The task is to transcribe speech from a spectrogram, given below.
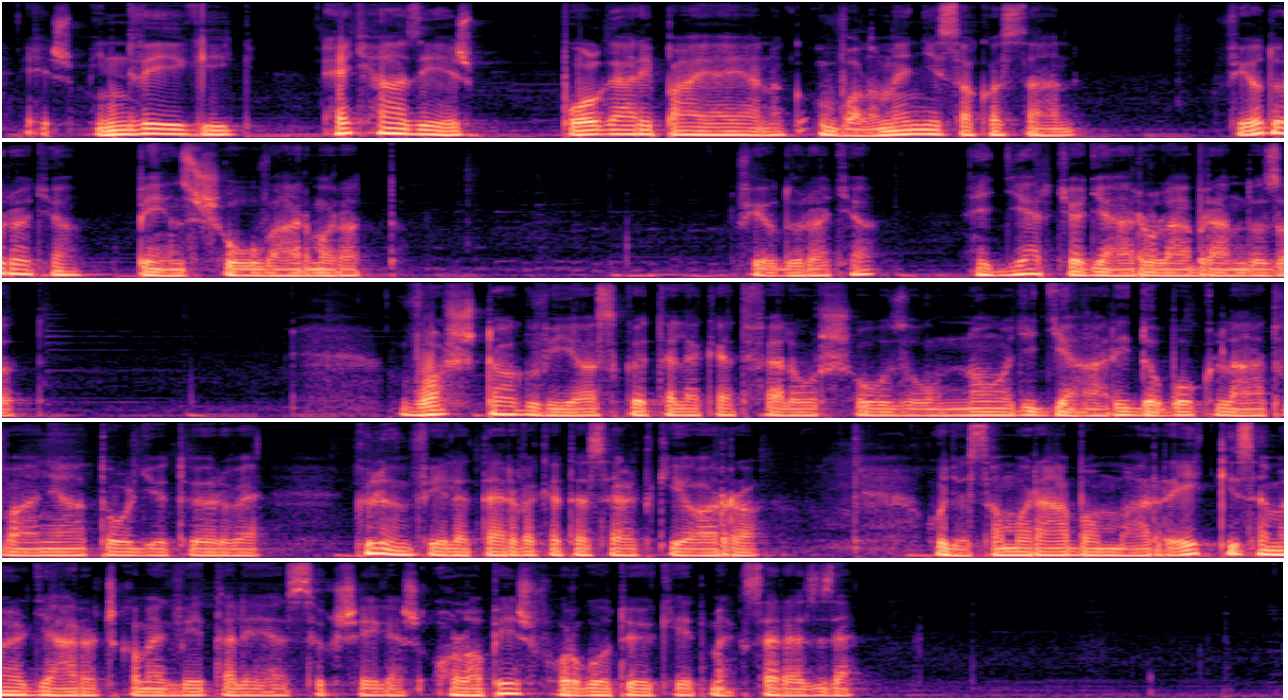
és mindvégig egyházi és polgári pályájának valamennyi szakaszán Fyodor atya pénzsóvár maradt. Fyodor atya egy gyertyagyárról ábrándozott. Vastag viasz köteleket felorsózó nagy gyári dobok látványától gyötörve különféle terveket eszelt ki arra, hogy a szamarában már rég kiszemelt gyáracska megvételéhez szükséges alap- és forgótőkét megszerezze.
